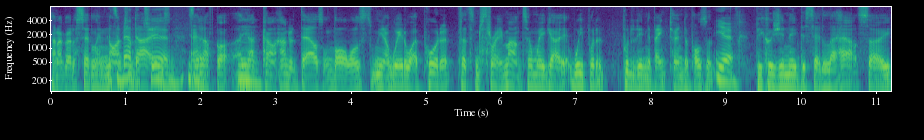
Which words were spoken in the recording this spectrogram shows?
and I've got to settle in It's 90 about the days, term, and it? Mm. I've got you know hundred thousand dollars. You know, where do I put it for th- three months?" And we go, we put it put it in the bank term deposit Yeah. because you need to settle a house. So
